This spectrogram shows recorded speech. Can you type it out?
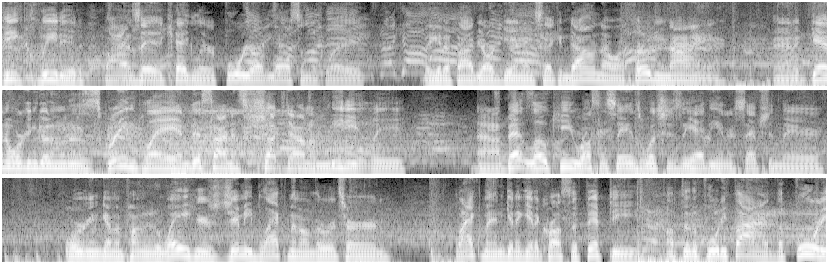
decleated by Isaiah Kegler. Four yard loss in the play. They get a five yard gain on second down. Now a third and nine. And again, Oregon going into the screenplay, and this time it's shut down immediately. And I bet low key Russell Sands wishes he had the interception there. Oregon going to punt it away. Here's Jimmy Blackman on the return. Blackman going to get across the 50, up to the 45, the 40,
